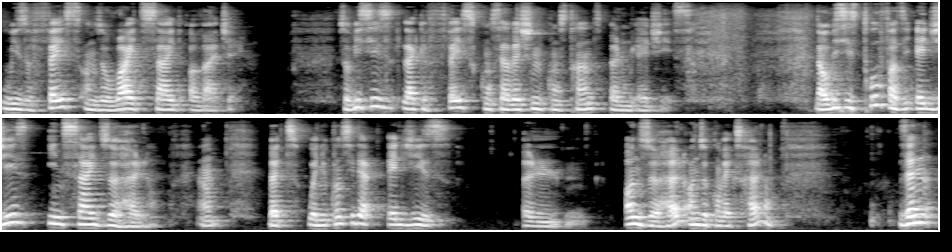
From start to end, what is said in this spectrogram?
with a face on the right side of ij. So this is like a face conservation constraint along edges. Now this is true for the edges inside the hull. But when you consider edges uh, on the hull, on the convex hull, then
